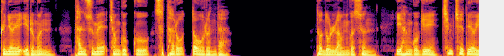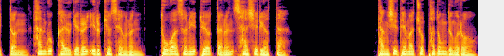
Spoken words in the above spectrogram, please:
그녀의 이름은 단숨에 전국구 스타로 떠오른다. 더 놀라운 것은 이한 곡이 침체되어 있던 한국 가요계를 일으켜 세우는 도화선이 되었다는 사실이었다. 당시 대마초 파동 등으로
